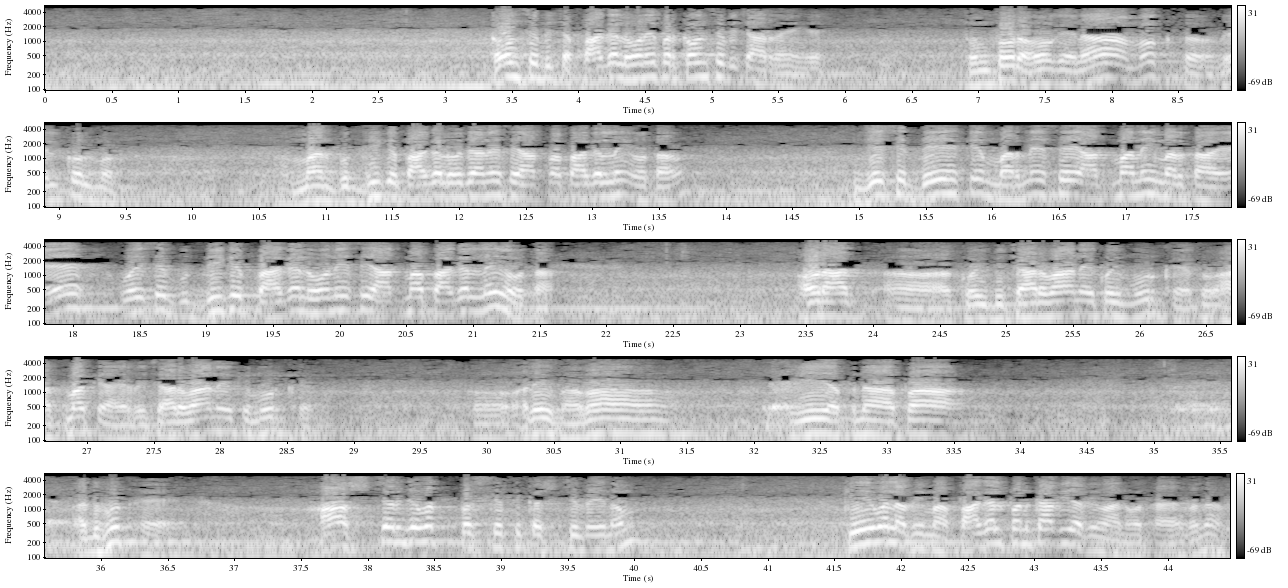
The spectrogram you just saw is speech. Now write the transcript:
कौन से विचार, पागल होने पर कौन से विचार रहेंगे? तुम तो रहोगे ना, मुक्त, बिल्कुल मुक्त। मन, बुद्धि के पागल हो जाने से आत्मा पागल नहीं होता। जैसे देह के मरने से आत्मा नहीं मरता है वैसे बुद्धि के पागल होने से आत्मा पागल नहीं होता। और आज कोई विचारवान है, कोई मूर्ख है तो आत्मा क्या है? विचारवान है कि मूर्ख है? तो अरे बाबा, ये अपना आपा अद्भुत है। आश्चर्यवत पश्यति कश्चिदेनम केवल अभिमान, पागलपन का भी अभिमान होता है बोला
